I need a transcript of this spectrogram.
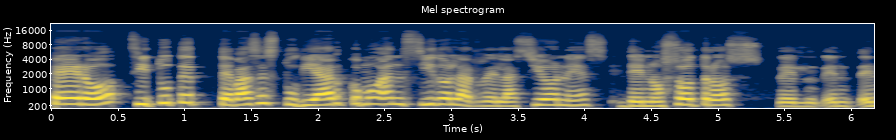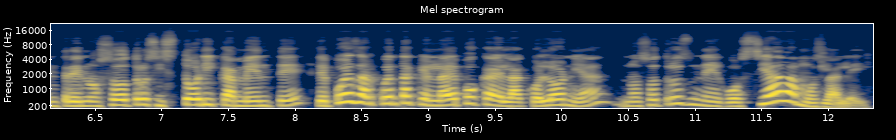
pero si tú te, vas a estudiar cómo han sido las relaciones de nosotros, entre nosotros históricamente, te puedes dar cuenta que en la época de la colonia nosotros negociábamos la ley.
